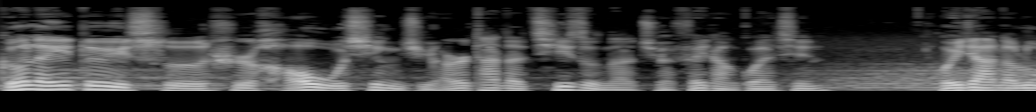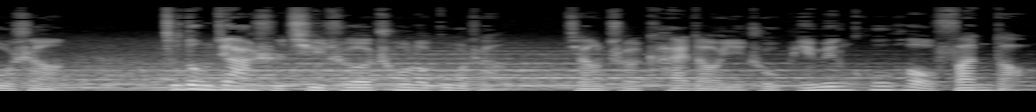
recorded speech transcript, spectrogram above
格雷对此是毫无兴趣，而他的妻子呢却非常关心。回家的路上，自动驾驶汽车出了故障，将车开到一处贫民窟后翻倒。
